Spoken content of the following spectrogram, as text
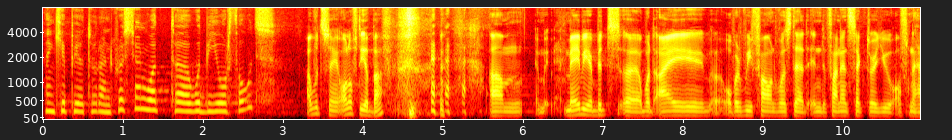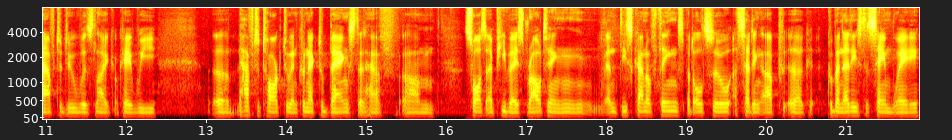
Thank you, Piotr. And Christian, what uh, would be your thoughts? I would say all of the above. um, maybe a bit uh, what I or what we found was that in the finance sector you often have to do with like okay we uh, have to talk to and connect to banks that have um, source IP-based routing and these kind of things, but also setting up uh, Kubernetes the same way,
